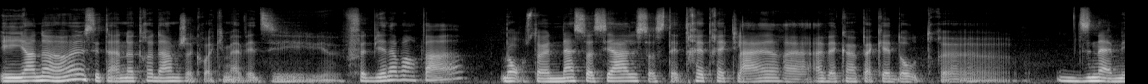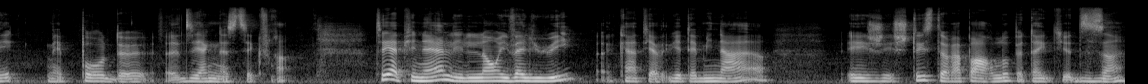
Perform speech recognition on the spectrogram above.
Et il y en a un, c'était à Notre-Dame, je crois, qui m'avait dit Vous faites bien d'avoir peur, Bon, c'est un asocial, ça, c'était très, très clair, euh, avec un paquet d'autres euh, dynamiques, mais pas de euh, diagnostic franc. Tu sais, à Pinel, ils l'ont évalué quand il était mineur. Et j'ai jeté ce rapport-là peut-être il y a dix ans,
